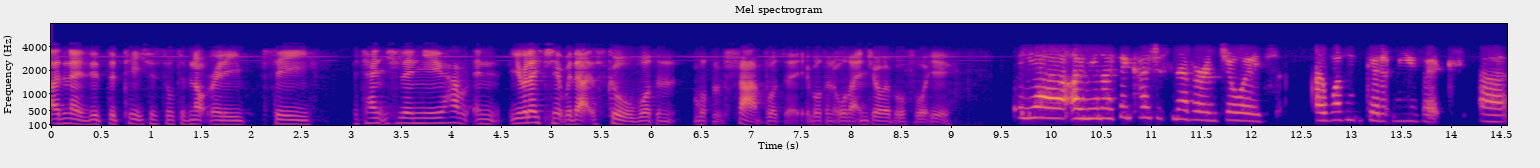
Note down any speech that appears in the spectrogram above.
I don't know did the teachers sort of not really see potential in you? How and your relationship with that at school wasn't wasn't fab, was it? It wasn't all that enjoyable for you. Yeah, I mean, I think I just never enjoyed. I wasn't good at music uh,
